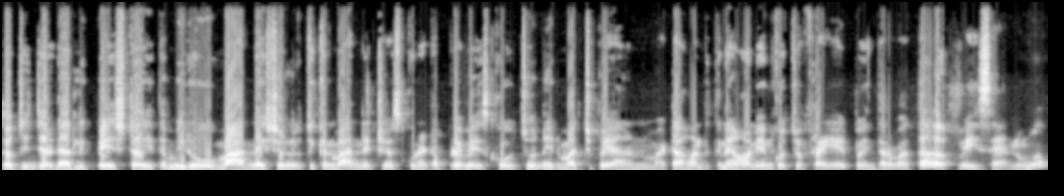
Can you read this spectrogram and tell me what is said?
సో జింజర్ గార్లిక్ పేస్ట్ అయితే మీరు మ్యారినేషన్ చికెన్ మ్యారినేట్ చేసుకునేటప్పుడే వేసుకోవచ్చు. నేను మర్చిపోయాను అనమాట అందుకనే ఆనియన్ కొంచెం ఫ్రై అయిపోయిన తర్వాత వేసాను.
